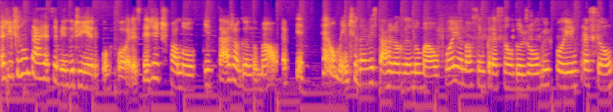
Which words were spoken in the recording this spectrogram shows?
a gente não tá recebendo dinheiro por fora. Se a gente falou que tá jogando mal, é porque realmente deve estar jogando mal. Foi a nossa impressão do jogo e foi a impressão,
